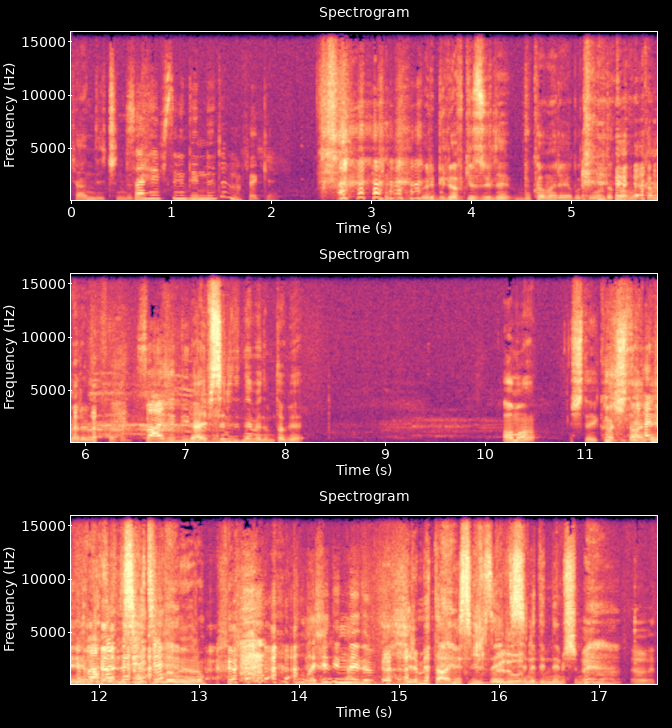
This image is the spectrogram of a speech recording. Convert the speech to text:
kendi içinde Sen hepsini dinledin mi peki? böyle blöf gözüyle bu kameraya bakıyor. Orada kam- kamera yok falan. Sadece dinledim. Ya hepsini dinlemedim tabii. Ama işte kaç tane yayınladığını hatırlamıyorum. Ulaşı dinledim. 20 tanesi İlk bölüm %50'sini oldu. dinlemişimdir yani. evet.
